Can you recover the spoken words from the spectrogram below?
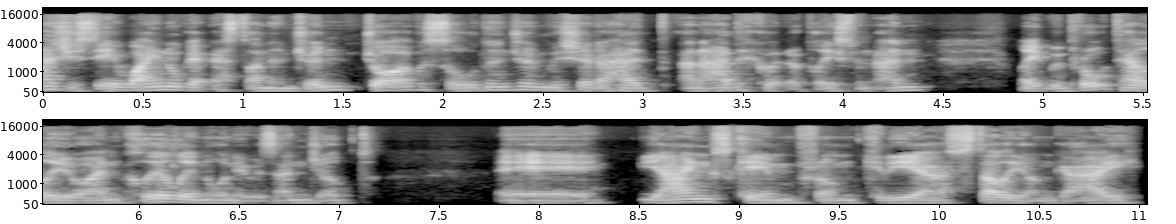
as you say, why not get this done in June? Jota was sold in June. We should have had an adequate replacement in. Like we brought Tilio in, clearly knowing he was injured. Uh, Yangs came from Korea, still a young guy.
